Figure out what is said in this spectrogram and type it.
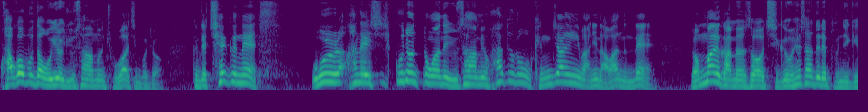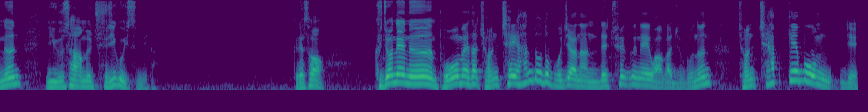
과거보다 오히려 유사암은 좋아진 거죠. 근데 최근에 올 한 해 19년 동안에 유사암이 화두로 굉장히 많이 나왔는데 연말 가면서 지금 회사들의 분위기는 이 유사암을 줄이고 있습니다. 그래서 그전에는 보험회사 전체의 한도도 보지 않았는데 최근에 와가지고는 전체 합계보험 이제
